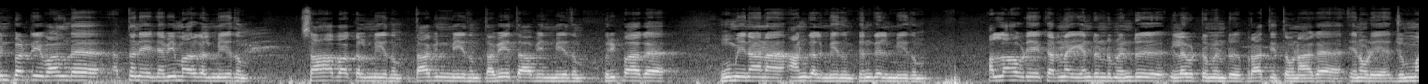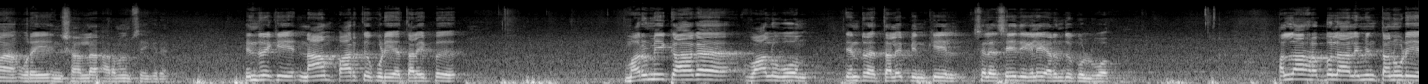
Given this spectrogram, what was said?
பின்பற்றி வாழ்ந்த அத்தனை நபிமார்கள் மீதும் சஹாபாக்கள் மீதும் தாவின் மீதும் தவே தாவின் மீதும் குறிப்பாக மூமினான ஆண்கள் மீதும் பெண்கள் மீதும் அல்லாஹுடைய கருணை என்றென்றும் என்று நிலவட்டும் என்று பிரார்த்தித்தவனாக என்னுடைய ஜும்மா உரையை இன்ஷா அல்லாஹ் ஆரம்பம் செய்கிறேன். இன்றைக்கு நாம் பார்க்கக்கூடிய தலைப்பு மறுமைக்காக வாழுவோம் என்ற தலைப்பின் கீழ் சில செய்திகளை அறிந்து கொள்வோம். அல்லாஹ் ரப்புல் ஆலமின் தன்னுடைய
